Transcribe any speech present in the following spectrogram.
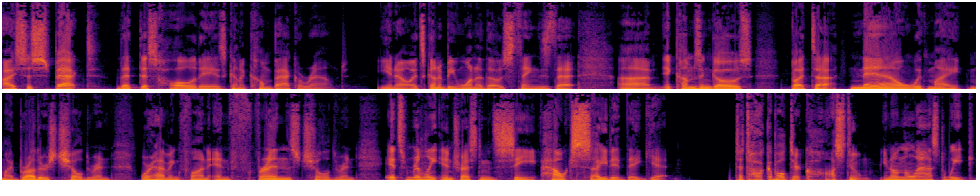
I suspect that this holiday is going to come back around. You know, it's going to be one of those things that uh, it comes and goes. But uh, now with my my brother's children, we're having fun, and friends' children. It's really interesting to see how excited they get to talk about their costume. You know, in the last week,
